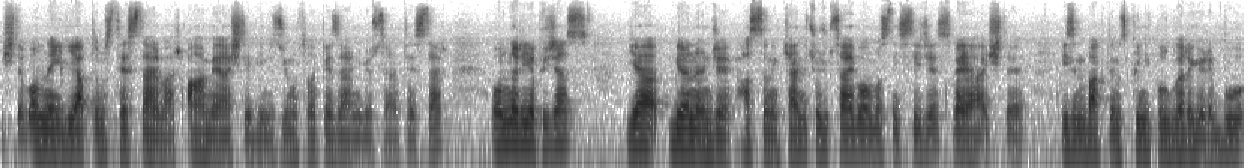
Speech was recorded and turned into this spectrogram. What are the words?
İşte onunla ilgili yaptığımız testler var. AMH dediğimiz yumurtalık rezervini gösteren testler. Onları yapacağız. Ya bir an önce hastanın kendi çocuk sahibi olmasını isteyeceğiz veya işte bizim baktığımız klinik bulgulara göre bu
